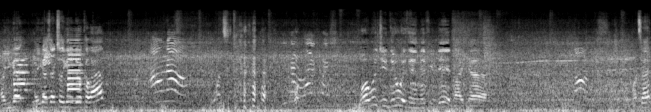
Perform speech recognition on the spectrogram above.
What? Are you guys are you guys actually gonna do a collab? I don't know. What's You got a lot of questions. what would you do with him if you did? Like uh Thongs. what's that?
